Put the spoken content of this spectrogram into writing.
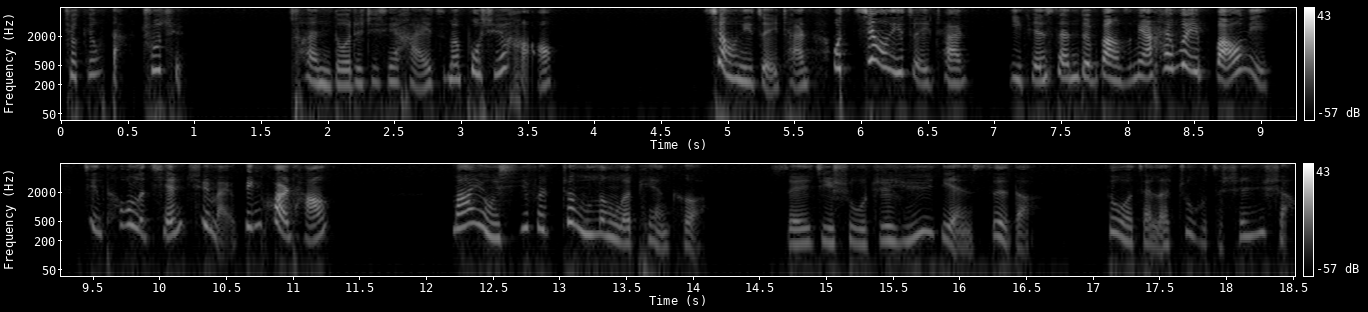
就给我打出去！撺掇着这些孩子们不学好，叫你嘴馋，我叫你嘴馋。”一天三顿棒子面还喂饱你，竟偷了钱去买冰块糖。马勇媳妇正愣了片刻，随即树枝雨点似的落在了柱子身上。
